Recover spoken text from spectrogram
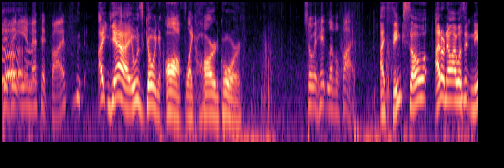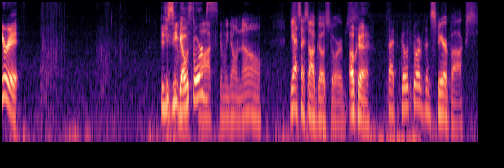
Did the EMF hit five? I yeah, it was going off like hardcore. So it hit level five. I think so. I don't know. I wasn't near it. Did you see ah, ghost orbs? Fuck, then we don't know. Yes, I saw ghost orbs. Okay. That's ghost orbs and spirit box.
